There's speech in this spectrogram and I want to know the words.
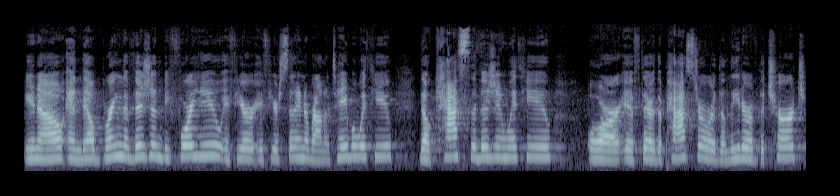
You know, and they'll bring the vision before you if you're if you're sitting around a table with you, they'll cast the vision with you, or if they're the pastor or the leader of the church,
